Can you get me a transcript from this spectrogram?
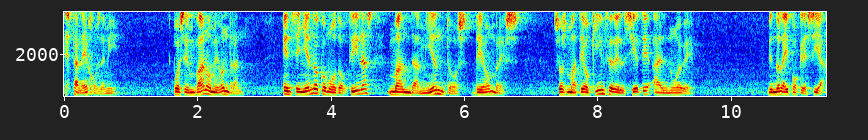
está lejos de mí. Pues en vano me honran, enseñando como doctrinas mandamientos de hombres. Eso es Mateo 15 del 7 al 9 viendo la hipocresía.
